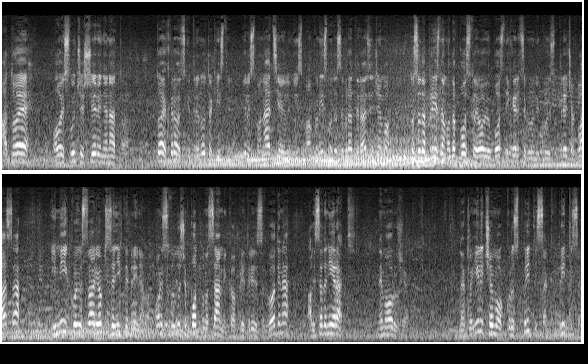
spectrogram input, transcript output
A to je ovaj slučaj širenja NATO-a. To je hrvatski trenutak istine. Bili smo nacija ili nismo. Ako nismo, da se, brate, raziđemo. To su da priznamo da postoje ovi u Bosni i Hercegovini koji su treća klasa i mi koji u stvari uopće za njih ne brinemo. Oni su doduše potpuno sami kao prije 30 godina, ali sada nije rat. Nema oružja. Dakle, ili ćemo kroz pritisak, pritisak,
